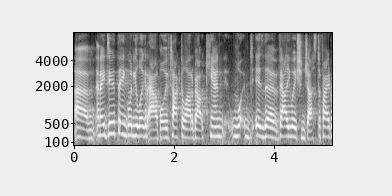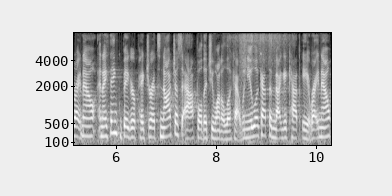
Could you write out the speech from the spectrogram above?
Um, and I do think when you look at Apple, we've talked a lot about can what, is the valuation justified right now? And I think bigger picture, it's not just Apple that you want to look at. When you look at the mega cap eight right now,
